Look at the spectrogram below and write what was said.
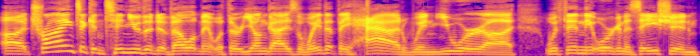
uh, trying to continue the development with their young guys the way that they had when you were uh, within the organization.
